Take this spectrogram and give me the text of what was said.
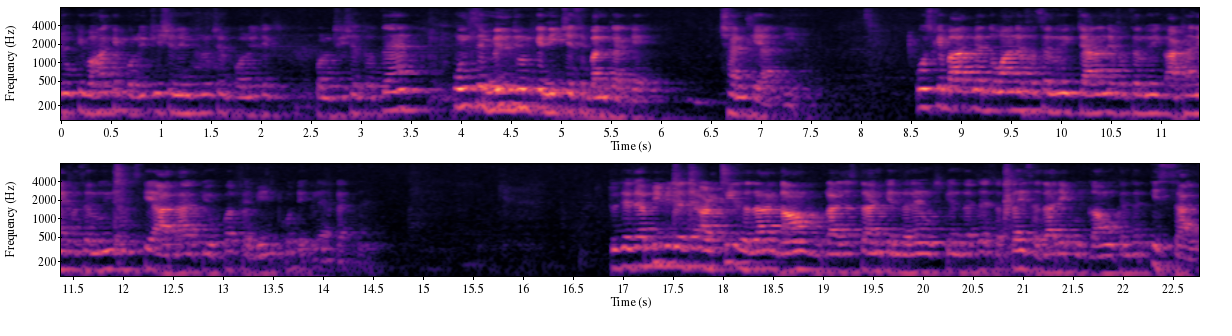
जो कि वहाँ के पॉलिटिशियन इन्फ्लुएंशियल पॉलिटिक्स पॉलिटिशियंस होते हैं, उनसे मिलजुल के नीचे से बन करके छन के आती है। उसके बाद में दो आने फ़सल हुई चार आने फ़सल हुई आठ आने फ़सल हुई, उसके आधार के ऊपर फेमिन को डिक्लेयर करते हैं। तो जैसे अभी भी जैसे अड़तीस हज़ार गाँव राजस्थान के अंदर हैं, उसके अंदर से सत्ताईस हज़ार एक गाँवों के अंदर इस साल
